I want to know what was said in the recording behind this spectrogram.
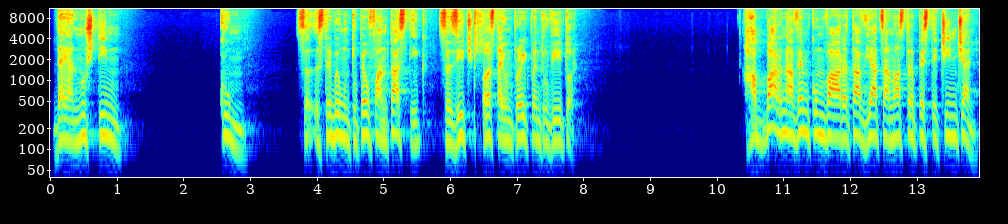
De-aia nu știm cum. Să, îți trebuie un tupeu fantastic să zici, ăsta e un proiect pentru viitor. Habar n-avem cum va arăta viața noastră peste 5 ani.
